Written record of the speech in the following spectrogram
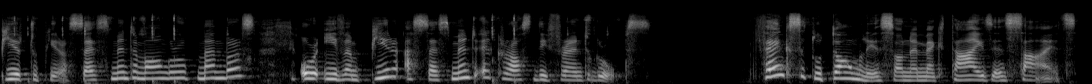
peer-to-peer assessment among group members, or even peer assessment across different groups. Thanks to Tomlinson and McTighe's insights,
